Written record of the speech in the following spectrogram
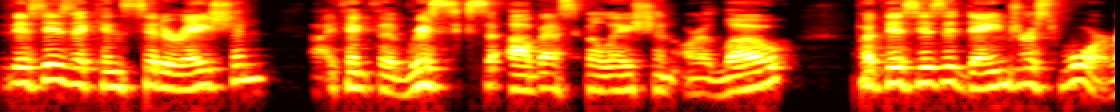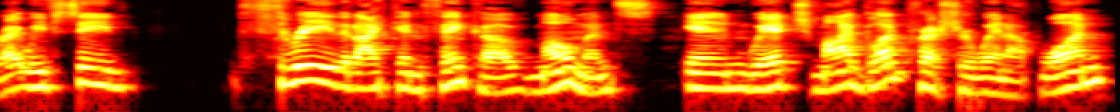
this is a consideration. I think the risks of escalation are low, but this is a dangerous war, right? We've seen three that I can think of moments in which my blood pressure went up. One,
